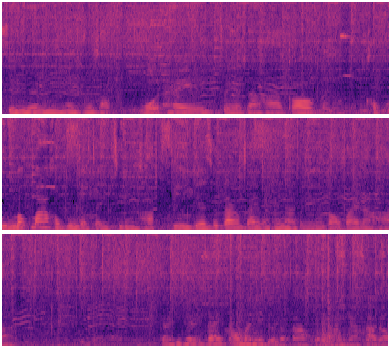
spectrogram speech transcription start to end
เสียเงินในโทรศัพท์โหวตให้เกรซนะคะ ก็ขอบคุณมาก ๆ ขอบคุณจากใจจริงค่ะ คือเกรซจะตั้งใจพัฒนาตัวเองต่อไปนะคะ การที่ได้เข้ามาในเดือนละตาของเราเนี่ยค่ะเรา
